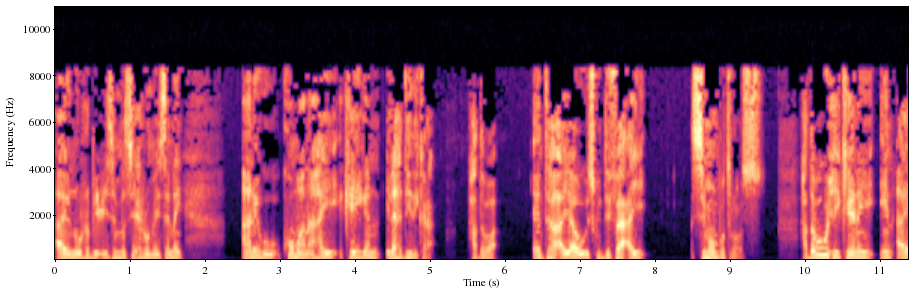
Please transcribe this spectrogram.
aynu rabbi ciise masiix rumaysannay anigu kumaan ahay kaygan ilaah diidi kara. Haddaba intaa ayaa uu isku difaacay simon butros. Haddaba wixii keenay in ay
